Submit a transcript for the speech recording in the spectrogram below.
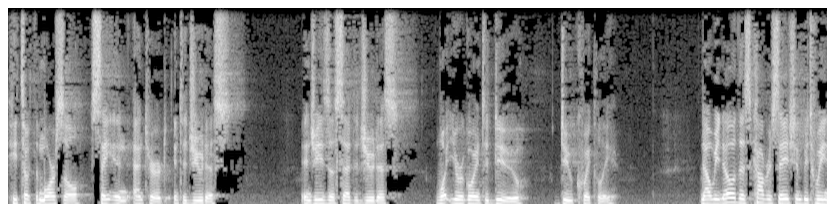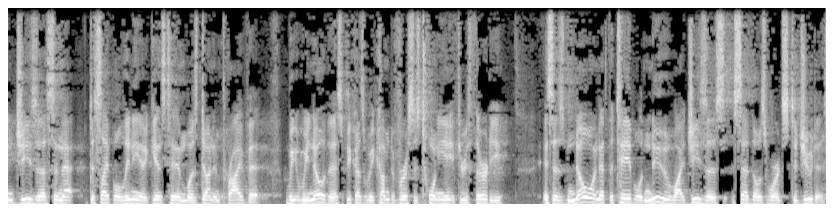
he took the morsel, Satan entered into Judas. And Jesus said to Judas, What you are going to do, do quickly. Now we know this conversation between Jesus and that disciple leaning against him was done in private. We, we know this because when we come to verses 28 through 30, it says, No one at the table knew why Jesus said those words to Judas.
